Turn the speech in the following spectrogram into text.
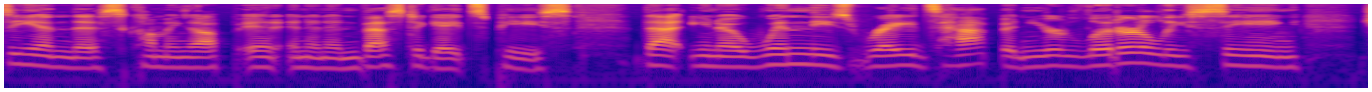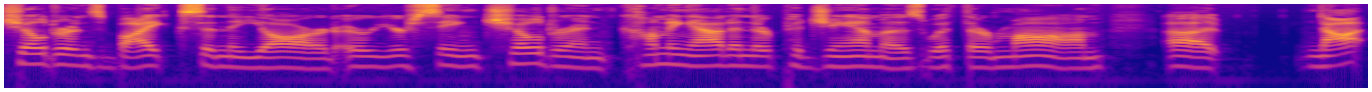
see in this coming up in, in an investigates piece, that, you know, when these raids happen, you're literally seeing children's bikes in the yard, or you're seeing children coming out in their pajamas with their mom. Uh, not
